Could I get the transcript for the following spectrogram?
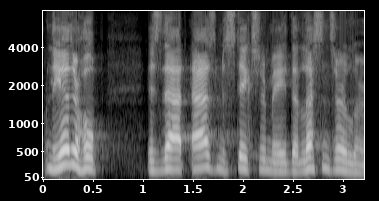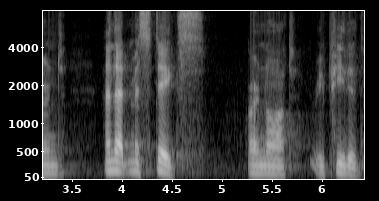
And the other hope is that as mistakes are made, that lessons are learned and that mistakes are not repeated.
